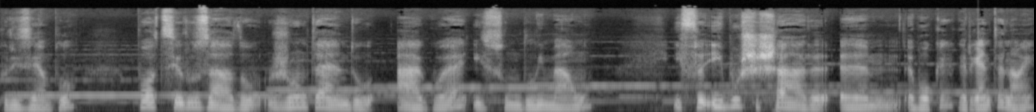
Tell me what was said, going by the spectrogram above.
por exemplo, pode ser usado juntando água e sumo de limão e, e bochechar um, a boca, a garganta, não é?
